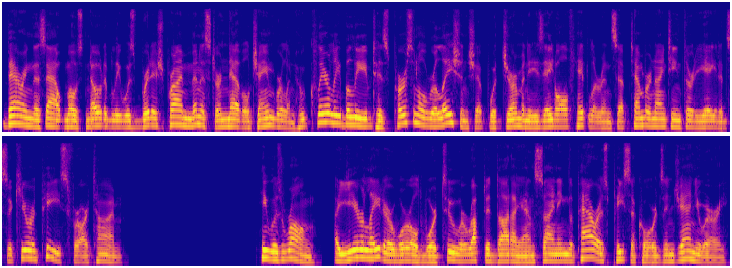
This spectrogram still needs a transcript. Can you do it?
Bearing this out most notably was British Prime Minister Neville Chamberlain who clearly believed his personal relationship with Germany's Adolf Hitler in September 1938 had secured peace for our time. He was wrong. A year later World War II erupted. In signing the Paris Peace Accords in January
